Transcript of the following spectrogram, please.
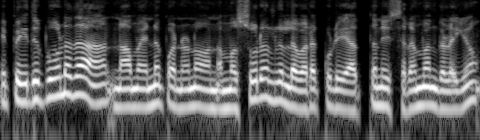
இப்போ இது போல தான் நாம் என்ன பண்ணணும்? நம்ம சூழல்களில் வரக்கூடிய அத்தனை சிரமங்களையும்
